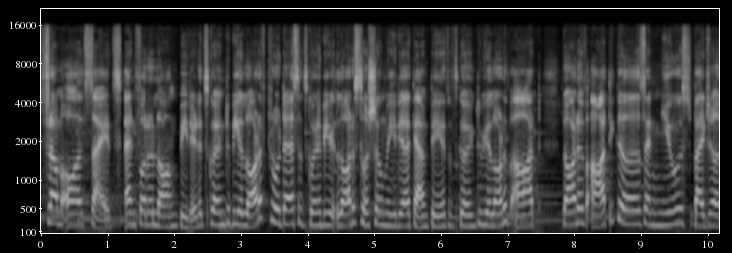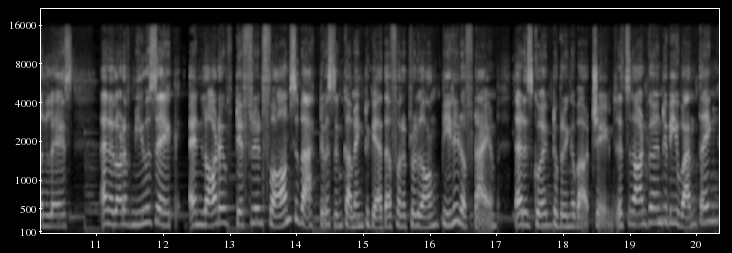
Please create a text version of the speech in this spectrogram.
from all sides and for a long period. It's going to be a lot of protests, it's going to be a lot of social media campaigns, it's going to be a lot of art, a lot of articles and news by journalists, and a lot of music and a lot of different forms of activism coming together for a prolonged period of time that is going to bring about change. It's not going to be one thing.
